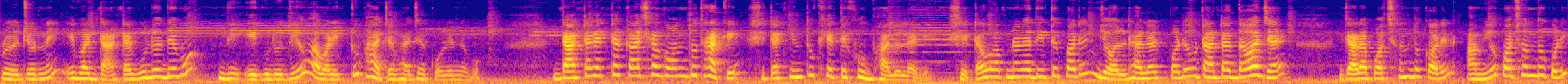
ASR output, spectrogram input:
প্রয়োজন নেই। এবার ডাঁটাগুলো দেবো, দিয়ে এগুলো দিয়েও আবার একটু ভাজা ভাজা করে নেব। ডাঁটার একটা কাঁচা গন্ধ থাকে, সেটা কিন্তু খেতে খুব ভালো লাগে। সেটাও আপনারা দিতে পারেন, জল ঢালার পরেও ডাঁটা দেওয়া যায়। যারা পছন্দ করেন, আমিও পছন্দ করি,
